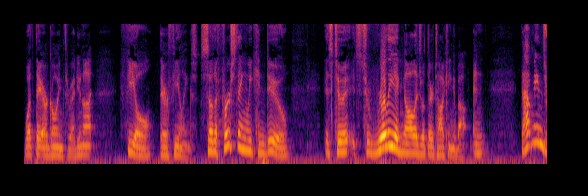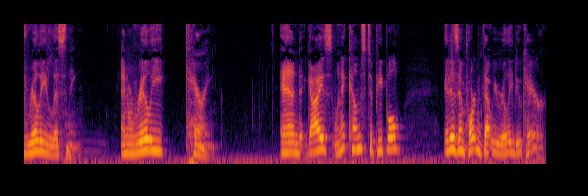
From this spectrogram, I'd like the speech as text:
what they are going through. I do not feel their feelings. So the first thing we can do is to it's to really acknowledge what they're talking about. And that means really listening and really caring. And guys, when it comes to people it is important that we really do care.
